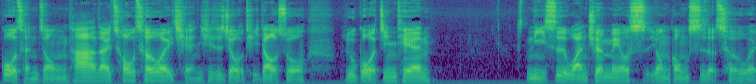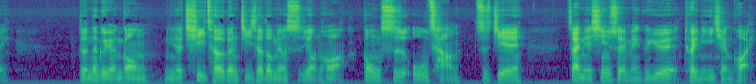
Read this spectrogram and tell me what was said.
过程中，他在抽车位前，其实就有提到说，如果今天你是完全没有使用公司的车位的那个员工，你的汽车跟机车都没有使用的话，公司无偿直接在你的薪水每个月退你一千块。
